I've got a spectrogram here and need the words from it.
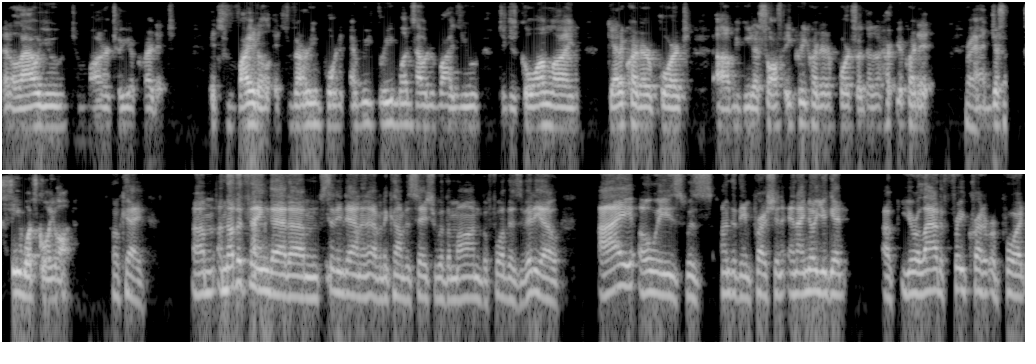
that allow you to monitor your credit. It's vital. It's very important. Every three months, I would advise you to just go online, get a credit report. Um, you can get a soft inquiry credit report so it doesn't hurt your credit, right. and just see what's going on. Okay. Um, another thing that um, sitting down and having a conversation with Aman before this video, I always was under the impression, and I know you get uh, you're allowed a free credit report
